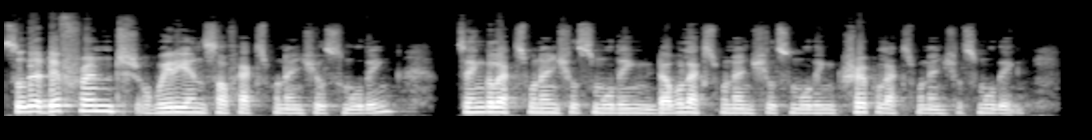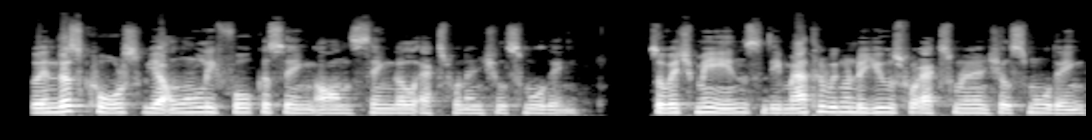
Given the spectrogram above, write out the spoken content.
So there are different variants of exponential smoothing, single exponential smoothing, double exponential smoothing, triple exponential smoothing. So in this course, we are only focusing on single exponential smoothing. So which means the method we're going to use for exponential smoothing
